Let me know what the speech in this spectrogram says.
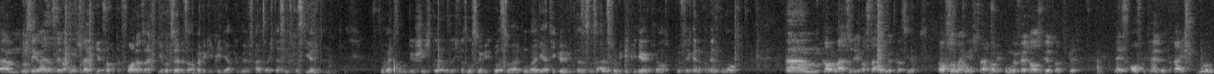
Ähm, lustigerweise ist der Magnetstreifen jetzt noch auf der Vorderseite. Die Rückseite ist auch bei Wikipedia abgebildet, falls euch das interessiert. Soweit zur Geschichte. Also ich versuche es wirklich kurz zu halten, weil die Artikel, das ist alles von Wikipedia geklaut, dürft ihr gerne verwenden auch. Ähm, kommen wir mal zu dem, was da eigentlich passiert. Auf so einem Magnetstreifen habe ich ungefähr 1400 Split. Der ist aufgeteilt in drei Spuren,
